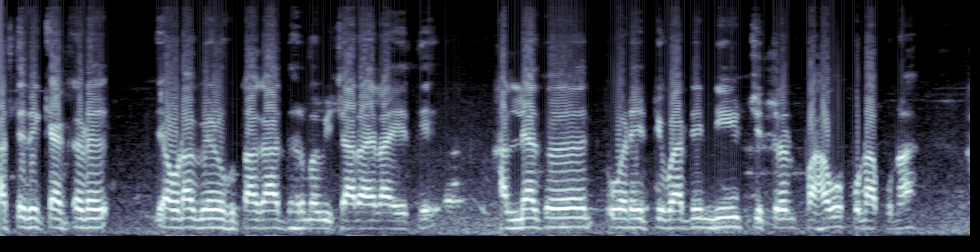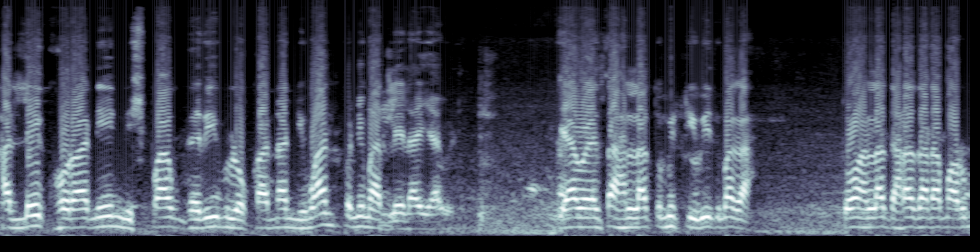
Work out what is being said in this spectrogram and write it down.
अतिरेक्याकडे एवढा वेळ होता का धर्म विचारायला येते. हल्ल्याचं वडेट्टीवारने नीट चित्रण पाहावं पुन्हा पुन्हा. हल्लेखोरांनी निष्पाप गरीब लोकांना निवांतपणे मारलेला आहे यावेळी. यावेळेचा हल्ला तुम्ही टी व्हीत बघा. तो हल्ला धडाधडा मारून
